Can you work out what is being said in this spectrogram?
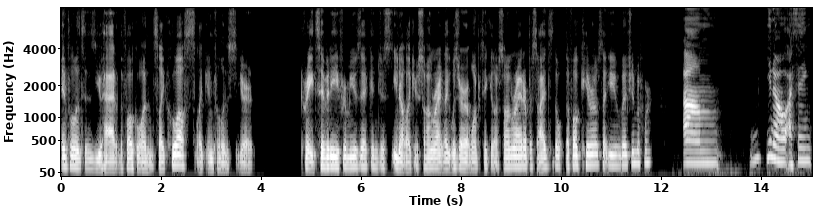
influences you had, the folk ones, like who else like influenced your creativity for music and just, you know, like your songwriting? Like was there one particular songwriter besides the the folk heroes that you mentioned before? Um, you know, I think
